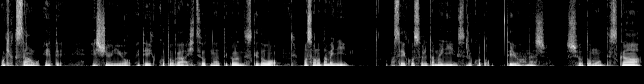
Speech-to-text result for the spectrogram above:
お客さんを得て、収入を得ていくことが必要となってくるんですけど、まあ、そのために、成功するためにすることっていう話をしようと思うんですが、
